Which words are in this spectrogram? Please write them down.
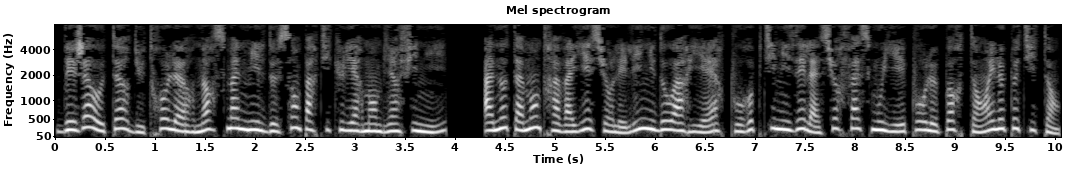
déjà auteur du trawler Norseman 1200 particulièrement bien fini, a notamment travaillé sur les lignes d'eau arrière pour optimiser la surface mouillée pour le portant et le petit temps.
